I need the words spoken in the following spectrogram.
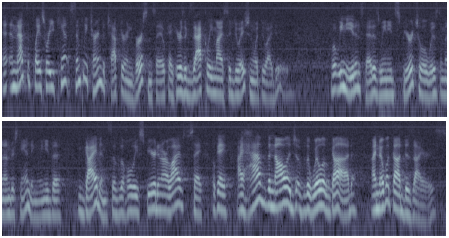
And, and that's a place where you can't simply turn to chapter and verse and say, okay, here's exactly my situation. What do I do? What we need instead is we need spiritual wisdom and understanding. We need the guidance of the Holy Spirit in our lives to say, okay, I have the knowledge of the will of God. I know what God desires.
